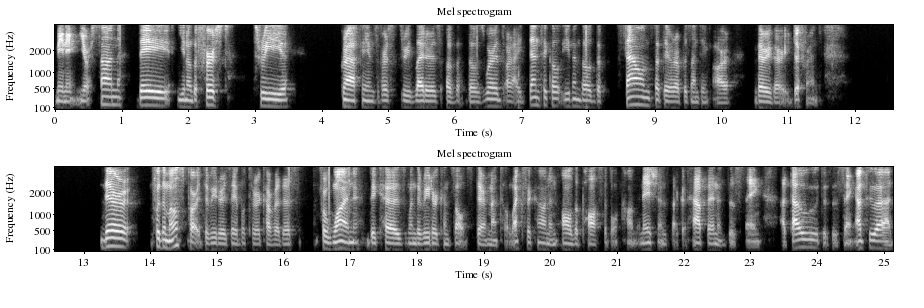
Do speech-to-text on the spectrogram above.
meaning your son they you know the first three graphemes the first three letters of those words are identical even though the sounds that they're representing are very, very different. There, for the most part, the reader is able to recover this. For one, because when the reader consults their mental lexicon and all the possible combinations that could happen, is this saying ataut, is this saying atuat,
